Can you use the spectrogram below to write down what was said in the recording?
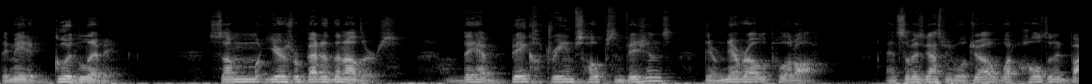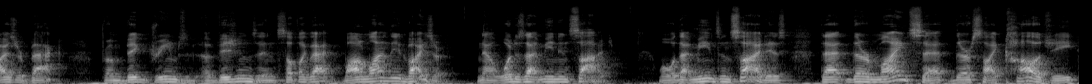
They made a good living. Some years were better than others. They have big dreams, hopes, and visions. They're never able to pull it off. And somebody's going to ask me, well, Joe, what holds an advisor back from big dreams, uh, visions, and stuff like that? Bottom line, the advisor. Now, what does that mean inside? Well, what that means inside is that their mindset, their psychology,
